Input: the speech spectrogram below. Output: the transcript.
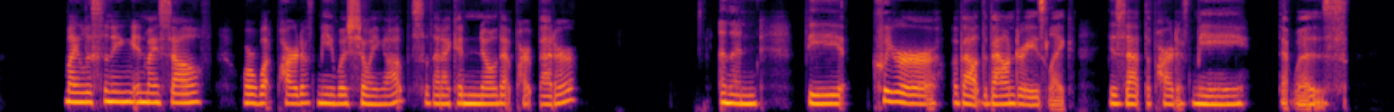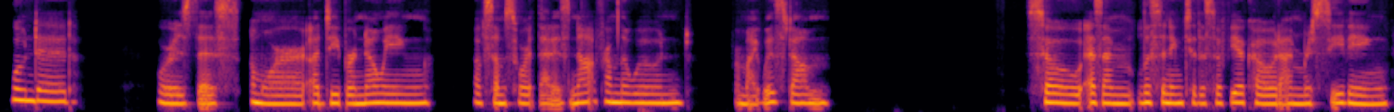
my listening in myself or what part of me was showing up so that I can know that part better. And then be clearer about the boundaries like, is that the part of me that was wounded? Or is this a more, a deeper knowing of some sort that is not from the wound, from my wisdom? So as I'm listening to the Sophia Code, I'm receiving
